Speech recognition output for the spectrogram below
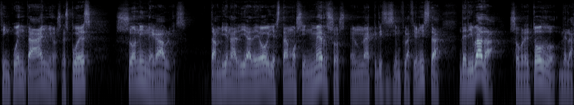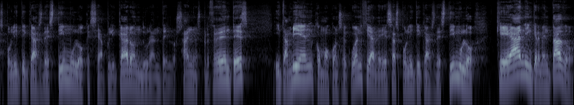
50 años después, son innegables. También a día de hoy estamos inmersos en una crisis inflacionista derivada sobre todo de las políticas de estímulo que se aplicaron durante los años precedentes y también como consecuencia de esas políticas de estímulo que han incrementado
